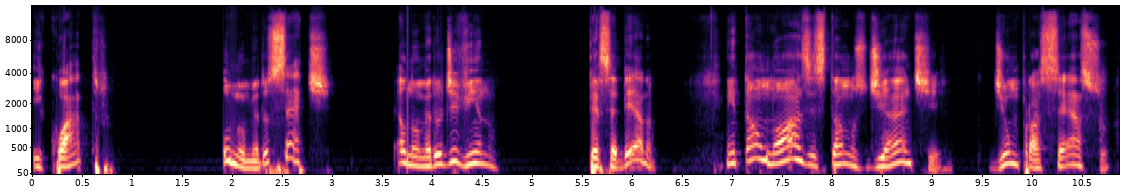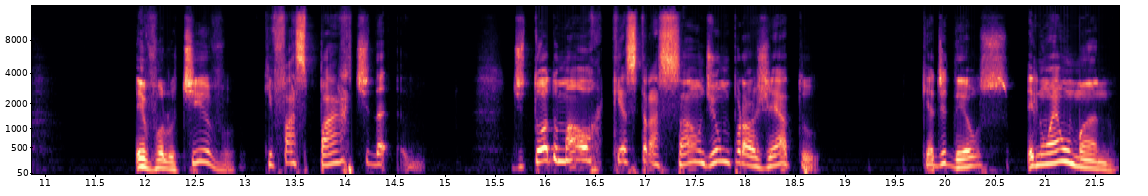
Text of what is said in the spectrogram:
e 4, o número 7 é o número divino. Perceberam? Então, nós estamos diante de um processo evolutivo que faz parte da, de toda uma orquestração de um projeto que é de Deus. Ele não é humano.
